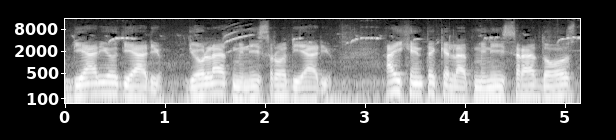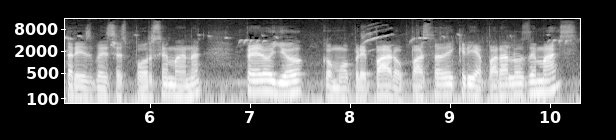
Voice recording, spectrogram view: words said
diario, diario. Yo la administro diario. Hay gente que la administra dos, tres veces por semana, pero yo, como preparo pasta de cría para los demás,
